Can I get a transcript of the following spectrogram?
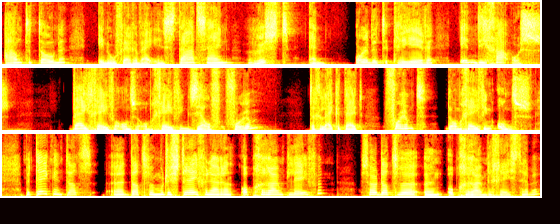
aan te tonen in hoeverre wij in staat zijn rust en orde te creëren in die chaos. Wij geven onze omgeving zelf vorm, tegelijkertijd vormt de omgeving ons. Betekent dat eh, dat we moeten streven naar een opgeruimd leven, zodat we een opgeruimde geest hebben?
